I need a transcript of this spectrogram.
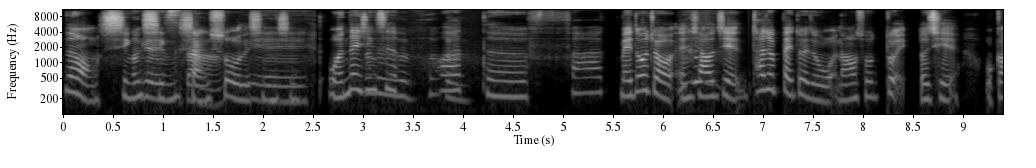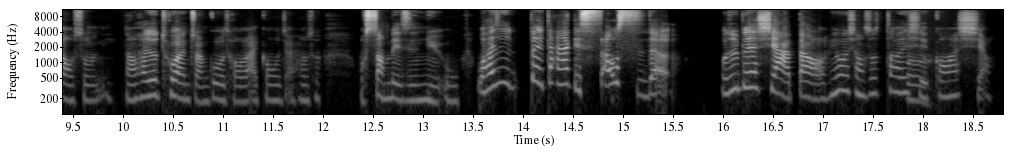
那种星星闪烁的星星耶。我内心是嗯 what the fuck？没多久，N 小姐她就背对着我，然后说对，而且我告诉你，然后她就突然转过头来跟我讲，她说我上辈子是女巫，我还是被大家给烧死的。我就被她吓到，因为我想说到底写嗯光小。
